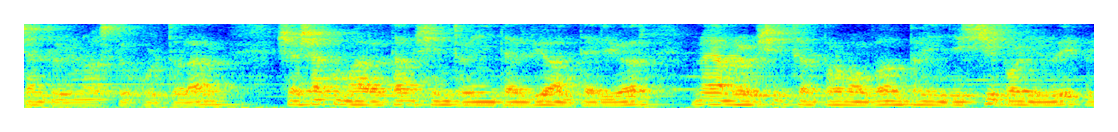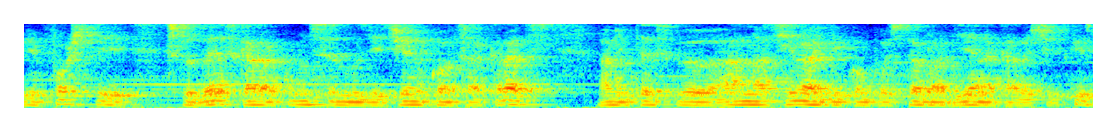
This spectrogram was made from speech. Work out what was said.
centrului nostru cultural și așa cum arătam și într-un interviu anterior, noi am reușit să-l promovăm prin discipolii lui, prin foștii studenți care acum sunt muzicieni consacrați. Amintesc Ana Silaghi, compozitor la Viena, care și scris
